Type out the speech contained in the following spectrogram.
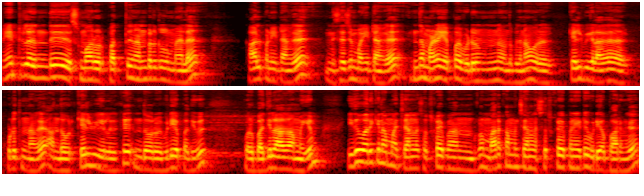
நேற்றிலிருந்து சுமார் ஒரு பத்து நண்பர்கள் மேலே கால் பண்ணிட்டாங்க மெசேஜும் பண்ணிட்டாங்க. இந்த மழை எப்போ விடணும்னு வந்து பார்த்திங்கன்னா ஒரு கேள்விகளாக கொடுத்துருந்தாங்க. அந்த ஒரு கேள்விகளுக்கு இந்த ஒரு வீடியோ பதிவு ஒரு பதிலாக அமையும். இது வரைக்கும் நம்ம சேனலை சப்ஸ்கிரைப் பண்ண மறக்காமல் சேனலை சப்ஸ்கிரைப் பண்ணிவிட்டு வீடியோ பாருங்கள்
